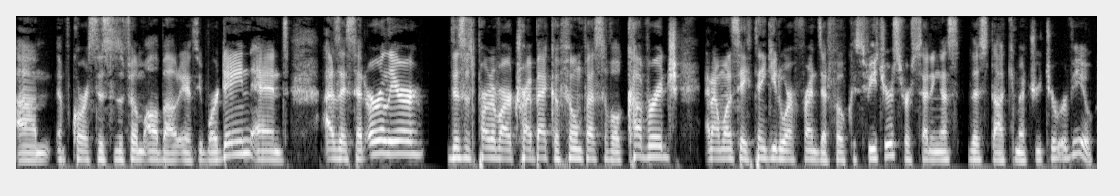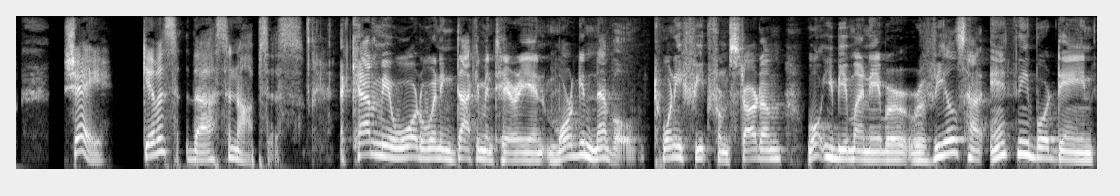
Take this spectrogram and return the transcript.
Um, of course, this is a film all about Anthony Bourdain. And as I said earlier, this is part of our Tribeca Film Festival coverage. And I want to say thank you to our friends at Focus Features for sending us this documentary to review. Shay, give us the synopsis. Academy Award winning documentarian Morgan Neville, 20 Feet from Stardom, Won't You Be My Neighbor, reveals how Anthony Bourdain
